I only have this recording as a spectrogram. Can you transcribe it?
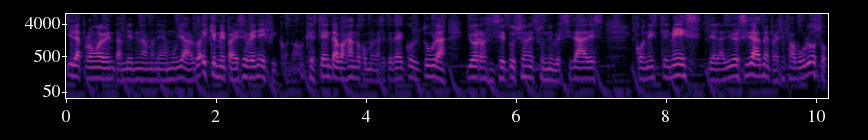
y la promueven también de una manera muy ardua, y que me parece benéfico, ¿no? que estén trabajando como la Secretaría de Cultura y otras instituciones, universidades, con este mes de la diversidad, me parece fabuloso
